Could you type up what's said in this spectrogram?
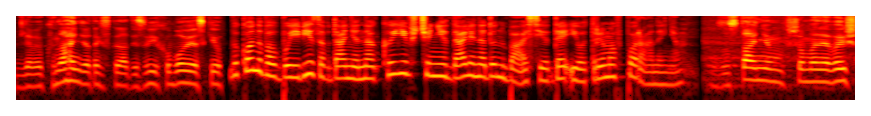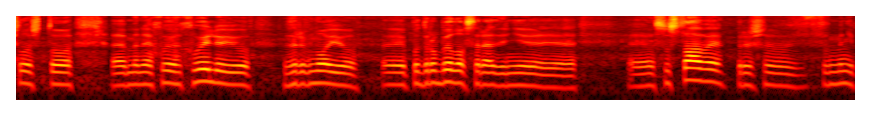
для виконання, так сказати, своїх обов'язків. Виконував бойові завдання на Київщині, далі на Донбасі, де і отримав поранення. З останнім, що в мене вийшло, що е, мене хвилею взривною е, подробило всередині е, е, сустави. Прийшов- Мені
